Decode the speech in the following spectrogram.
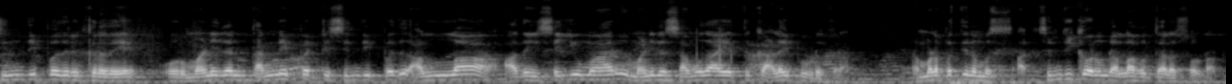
சிந்திப்பது இருக்கிறதே ஒரு மனிதன் தன்னை பற்றி சிந்திப்பது அல்லாஹ் அதை செய்யுமாறு மனித சமுதாயத்துக்கு அழைப்பு விடுக்கிறான். நம்மளை பற்றி நம்ம சிந்திக்கணும்னு அல்லாஹு தாலா சொல்கிறான்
